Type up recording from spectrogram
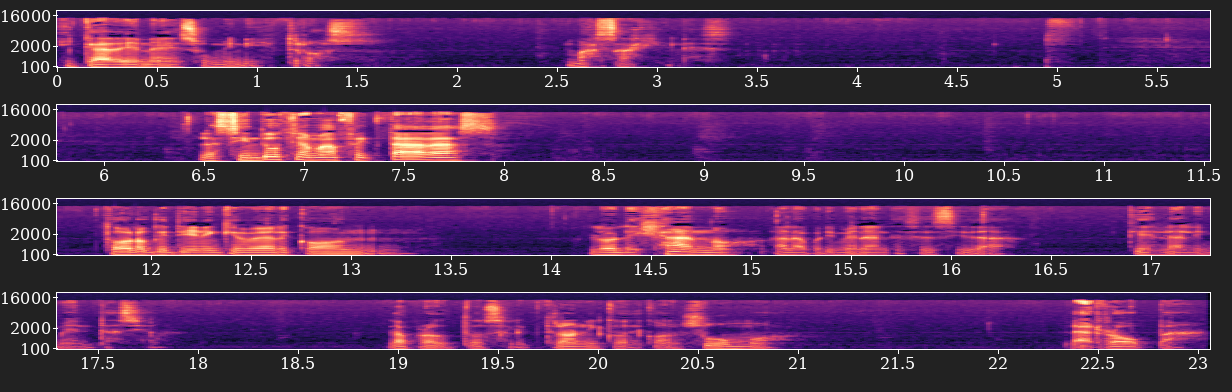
y cadena de suministros más ágiles. Las industrias más afectadas, todo lo que tiene que ver con lo lejano a la primera necesidad, que es la alimentación, los productos electrónicos de consumo, la ropa,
